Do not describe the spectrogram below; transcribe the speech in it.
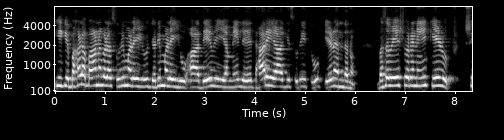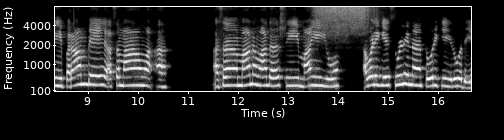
ಹೀಗೆ ಬಹಳ ಬಾಣಗಳ ಸುರಿಮಳೆಯು ಜಡಿಮಳೆಯು ಆ ದೇವಿಯ ಮೇಲೆ ಧಾರೆಯಾಗಿ ಸುರಿಯಿತು ಕೇಳೆಂದನು. ಬಸವೇಶ್ವರನೇ ಕೇಳು, ಶ್ರೀ ಪರಾಂಬೆ ಅಸಮಾವ ಅಸಮಾನವಾದ ಶ್ರೀ ಮಾಯೆಯು ಅವಳಿಗೆ ಸುಳ್ಳಿನ ತೋರಿಕೆ ಇರುವುದೇ?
